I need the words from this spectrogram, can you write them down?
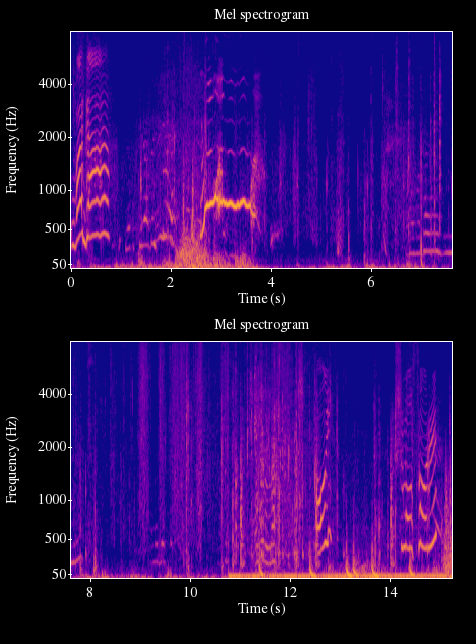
Uwaga! Uu, uu, uu. Oj! Szymon, sorry.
